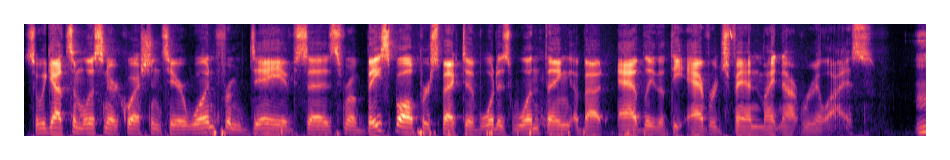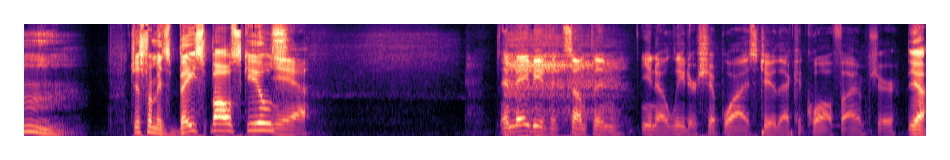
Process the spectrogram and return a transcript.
So we got some listener questions here. One from Dave says, from a baseball perspective, what is one thing about Adley that the average fan might not realize? Mm. Just from his baseball skills, Yeah. And maybe if it's something, you know, leadership wise too, that could qualify, I'm sure. Yeah.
